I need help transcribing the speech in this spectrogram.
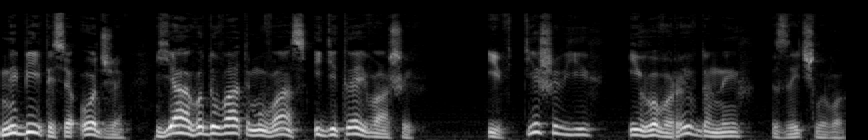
Не бійтеся, отже, я годуватиму вас і дітей ваших, і втішив їх, і говорив до них зичливо.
